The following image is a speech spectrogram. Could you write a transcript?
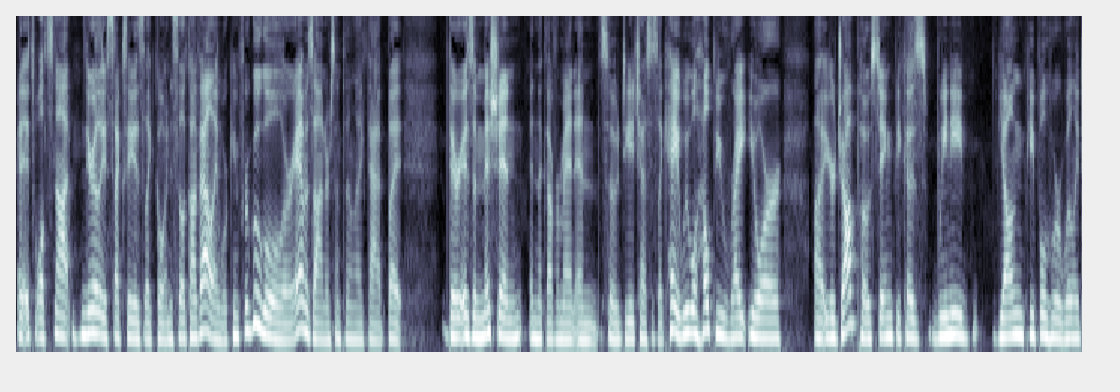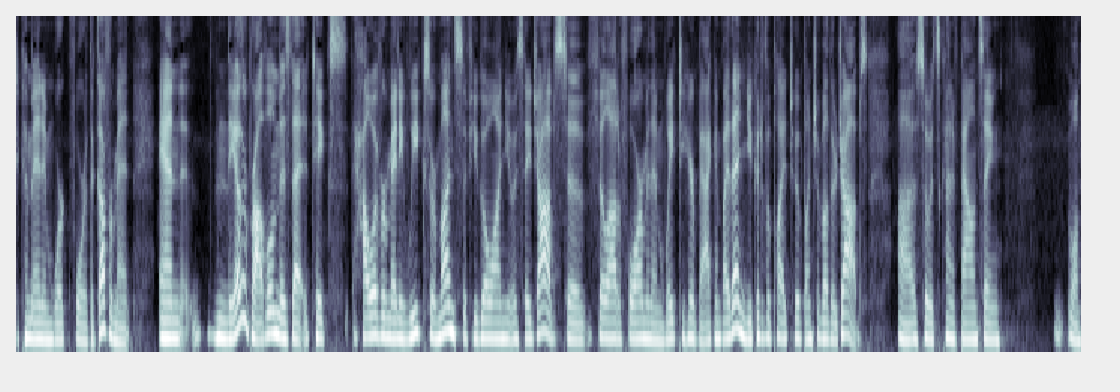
It's well, it's not nearly as sexy as like going to Silicon Valley and working for Google or Amazon or something like that, but there is a mission in the government, and so DHS is like, hey, we will help you write your uh, your job posting because we need young people who are willing to come in and work for the government. And the other problem is that it takes however many weeks or months if you go on USA Jobs to fill out a form and then wait to hear back. And by then, you could have applied to a bunch of other jobs. Uh, so it's kind of balancing, well,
